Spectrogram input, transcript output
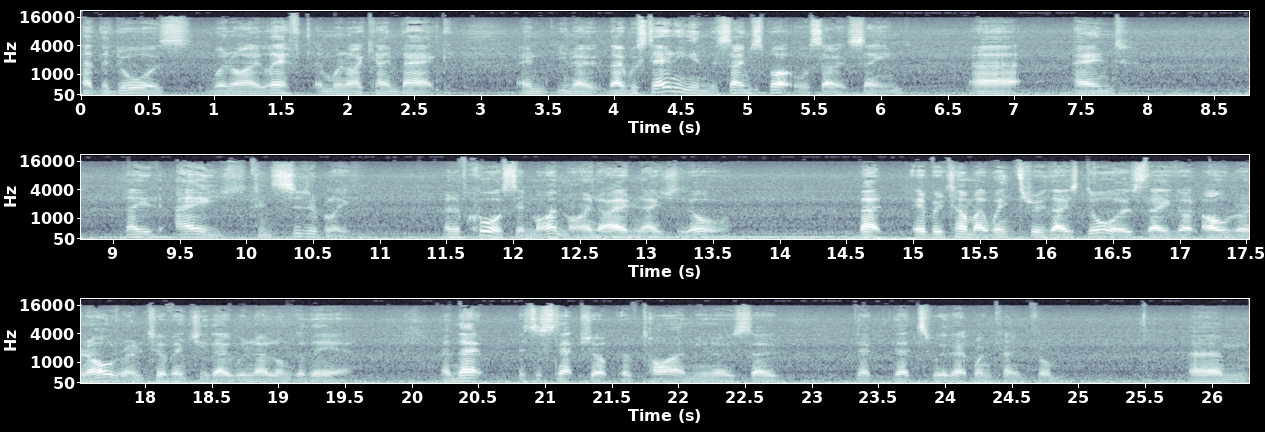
at the doors when I left and when I came back, and you know they were standing in the same spot, or so it seemed, uh, and they'd aged considerably, and of course in my mind I hadn't aged at all. But every time I went through those doors, they got older and older until eventually they were no longer there, and that is a snapshot of time, you know. So that that's where that one came from. Um,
